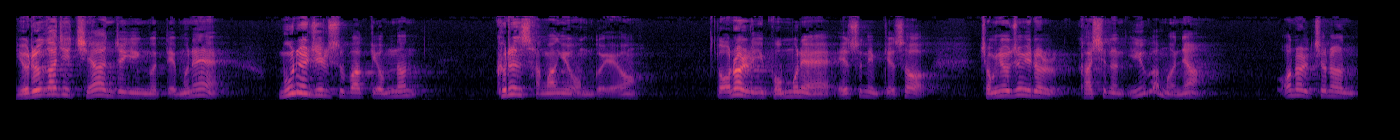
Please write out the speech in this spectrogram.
여러 가지 제한적인 것 때문에 무너질 수밖에 없는 그런 상황이 온 거예요. 또 오늘 이 본문에 예수님께서 종료주의를 가시는 이유가 뭐냐? 오늘 저는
